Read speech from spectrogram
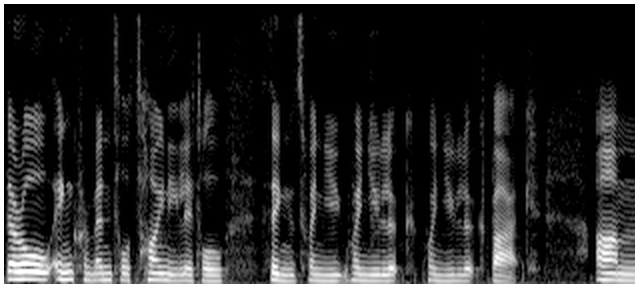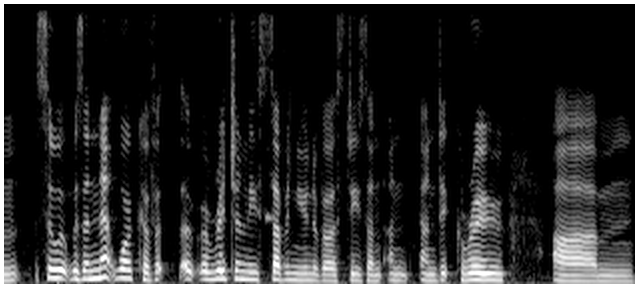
they're all incremental, tiny little things when you when you look when you look back. Um, so it was a network of uh, originally seven universities, and and, and it grew um,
